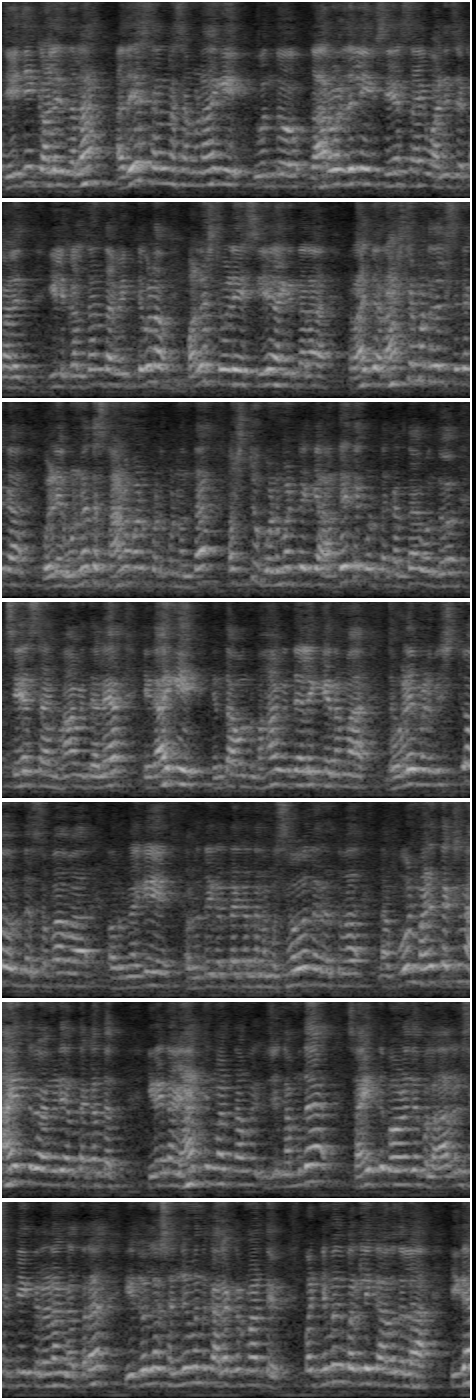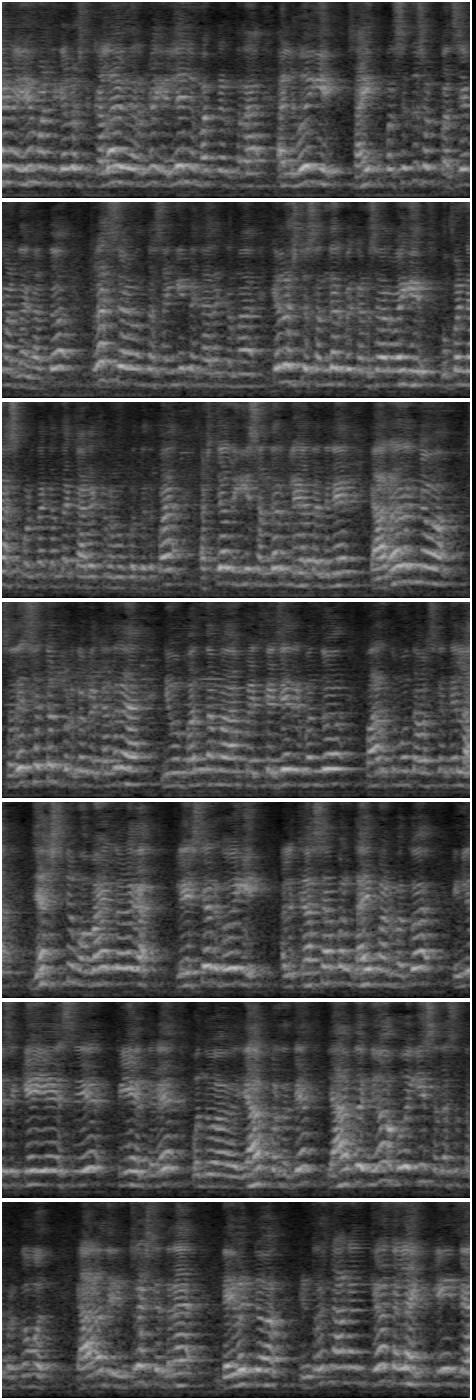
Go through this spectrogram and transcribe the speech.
ಜೆ ಜಿ ಕಾಲೇಜ್ ಅಲ್ಲ ಅದೇ ಸಣ್ಣ ಸಮನಾಗಿ ಒಂದು ಧಾರವಾಡದಲ್ಲಿ ಸಿ ಎಸ್ ಐ ವಾಣಿಜ್ಯ ಕಾಲೇಜ್ ಇಲ್ಲಿ ಕಲಿತಂಥ ವ್ಯಕ್ತಿಗಳು ಬಹಳಷ್ಟು ಒಳ್ಳೆಯ ಸಿ ಎ ಆಗಿದ್ದಾರೆ. ರಾಜ್ಯ, ರಾಷ್ಟ್ರ ಮಟ್ಟದಲ್ಲಿ ಸಿದಕ ಒಳ್ಳೆಯ ಉನ್ನತ ಸ್ಥಾನಮಾನ ಪಡ್ಕೊಂಡಂತ ಅಷ್ಟು ಗುಣಮಟ್ಟಕ್ಕೆ ಆದ್ಯತೆ ಕೊಡ್ತಕ್ಕಂಥ ಒಂದು ಸಿ ಎಸ್ ಐ ಮಹಾವಿದ್ಯಾಲಯ. ಹೀಗಾಗಿ ಇಂಥ ಒಂದು ಮಹಾವಿದ್ಯಾಲಯಕ್ಕೆ ನಮ್ಮ ಧವಳೆ ಮಣಿ ಇಷ್ಟು ಅವ್ರದ್ದು ಸ್ವಭಾವ, ಅವ್ರ ನಗೆ, ಅವ್ರ ಜೊತೆಗಿರ್ತಕ್ಕಂಥ ನಮ್ಮ ಸಹೋದರತ್ವ ನಾವು ಫೋನ್ ಮಾಡಿದ ತಕ್ಷಣ ಆಯ್ತು ಅಂಗಡಿ ಅಂತಕ್ಕಂಥದ್ದು. ಈಗ ನಾವು ಯಾಕೆ ಮತ್ತೆ ನಾವು ನಮ್ದ ಸಾಹಿತ್ಯ ಭವನ ಇದೆ ಬಲ್ಲ ಆರ್ ಎನ್ ಶೆಟ್ಟಿ ಕಿರಣಂಗ್ ಹತ್ರ ಇದೆಲ್ಲ ಸಂಜೆ ಮುಂದೆ ಕಾರ್ಯಕ್ರಮ ಮಾಡ್ತೇವೆ. ಬಟ್ ನಿಮಗೆ ಬರ್ಲಿಕ್ಕೆ ಆಗುದಿಲ್ಲ. ಈಗ ನಾವು ಏನ್ ಮಾಡ್ತೀವಿ, ಕೆಲವಷ್ಟು ಕಲಾವಿದರನ್ನು ಎಲ್ಲೆಲ್ಲಿ ಮಕ್ಕಳು ಇರ್ತಾರ, ಅಲ್ಲಿ ಹೋಗಿ ಸಾಹಿತ್ಯ ಪರಿಷತ್ತು ಸ್ವಲ್ಪ ಪರಿಚಯ ಮಾಡ್ದಂಗೆ ಆಯ್ತು. ಪ್ಲಸ್ ಅಂತ ಸಂಗೀತ ಕಾರ್ಯಕ್ರಮ, ಕೆಲವಷ್ಟು ಸಂದರ್ಭಕ್ಕೆ ಅನುಸಾರವಾಗಿ ಉಪನ್ಯಾಸ ಕೊಡ್ತಕ್ಕಂಥ ಕಾರ್ಯಕ್ರಮ ಕೊಡ್ತದಪ್ಪ ಅಷ್ಟೇ ಅಲ್ಲ, ಈ ಸಂದರ್ಭದಲ್ಲಿ ಹೇಳ್ತಾ ಇದ್ದೀನಿ, ಯಾರಾದ್ರೂ ನೀವು ಸದಸ್ಯತ್ವ ಪಡ್ಕೋಬೇಕಂದ್ರೆ ನೀವು ಬಂದು ನಮ್ಮ ಪೆಟ್ ಕಚೇರಿಗೆ ಬಂದು ಫಾರ್ ತುಂಬ ಅವಶ್ಯಕತೆ ಇಲ್ಲ. ಜಸ್ಟ್ ಮೊಬೈಲ್ ಮೊಬೈಲ್ದೊಳಗೆ ಪ್ಲೇಸ್ಟೋರ್ಗೆ ಹೋಗಿ, ಅಲ್ಲಿ ಕಸಪ್ ಅಂತ ಟೈಪ್ ಮಾಡಬೇಕು. English K S A P ಅಂತೇಳಿ ಒಂದು ಯಾಪ್ ಬರ್ತೈತಿ? ಯಾಪ್ ನೀವು ಹೋಗಿ ಸದಸ್ಯತ್ವ ಪಡ್ಕೋಬೋದು. ಯಾರಾದ್ರೂ ಇಂಟ್ರೆಸ್ಟ್ ಇದ್ರೆ, ದಯವಿಟ್ಟು ಇಂಟ್ರೆಸ್ಟ್ ನಾನು ಅಂತ ಕೇಳ್ತಲ್ಲ please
